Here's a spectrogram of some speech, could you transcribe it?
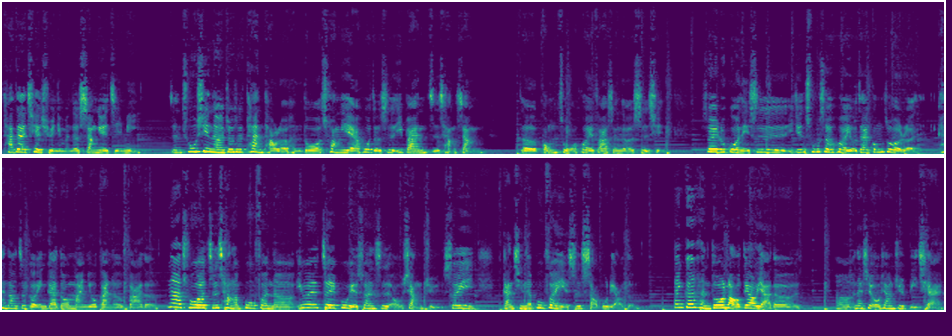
他在窃取你们的商业机密。整出戏呢，就是探讨了很多创业或者是一般职场上的工作会发生的事情。所以，如果你是已经出社会有在工作的人，看到这个应该都蛮有感而发的。那除了职场的部分呢？因为这一部也算是偶像剧，所以感情的部分也是少不了的。但跟很多老掉牙的，呃，那些偶像剧比起来，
